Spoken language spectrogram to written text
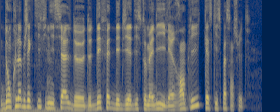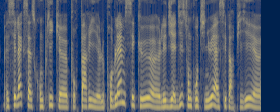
Donc l'objectif initial de, de, défaite des djihadistes au Mali, il est rempli. Qu'est-ce qui se passe ensuite? C'est là que ça se complique euh, pour Paris. Le problème, c'est que euh, les djihadistes ont continué à s'éparpiller euh,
